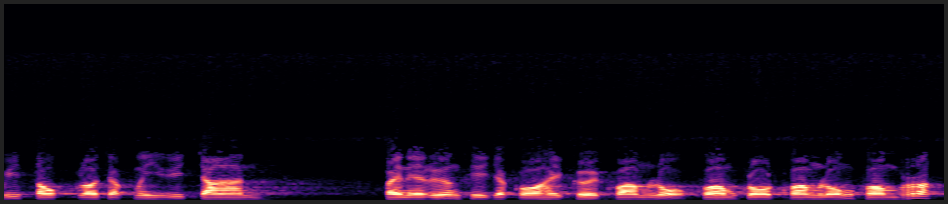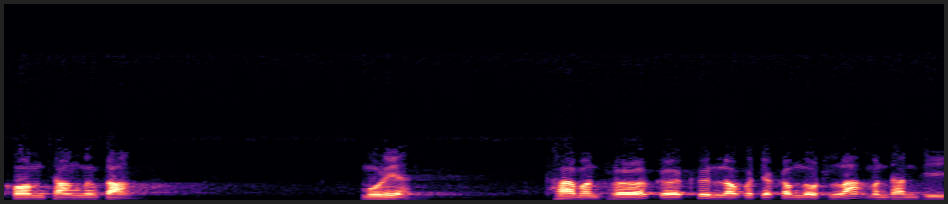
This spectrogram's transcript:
วิตก เราจะไม่วิจารณ์ไปในเรื่องที่จะก่อให้เกิดความโลภความโกรธความหลงความรักความชังต่างๆ หมู่เนี่ยถ้ามันเผลอเกิดขึ้นเราก็จะกำหนดละมันทันที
